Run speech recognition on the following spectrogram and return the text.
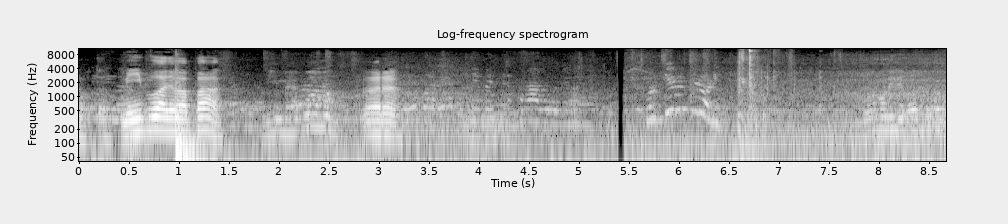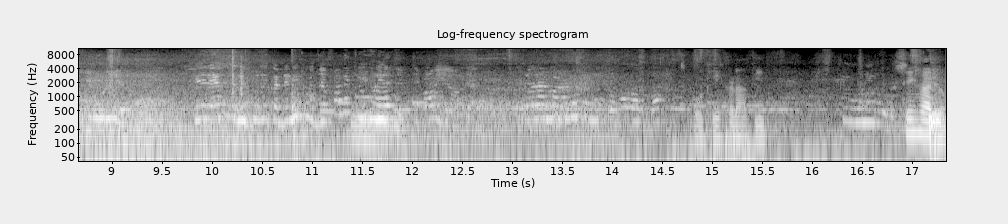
ਰੱਖਣਾ ਪੁੱਤ। ਮੀਂਹ ਪਵਾ ਦੇ ਪਾਪਾ। ਨਹੀਂ ਮੈਂ ਪਵਾਵਾਂ? ਹੋਰ। ਮੁਰਗੀ ਵਿੱਚ ਰੋੜੀ। ਦੋ ਰੋਣੀ ਦੇ ਬਾਅਦ ਪੱਕੀ ਰੋਣੀ ਹੈ ਫਿਰ ਇਹ ਪੂਰੀ ਪੂਰੀ ਕੱਢਣੀ ਪਊਗੀ ਉਹ ਕੀ ਖੜਾਤੀ? ਸਿਖਾ ਲਓ।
